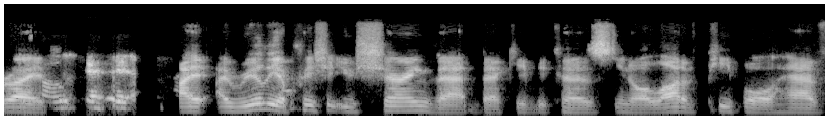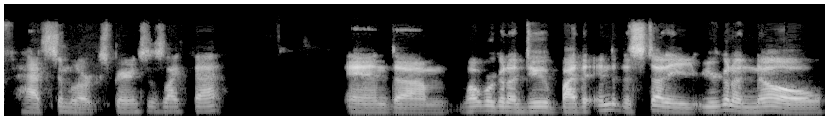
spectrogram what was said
Right. so- I, I really appreciate you sharing that, Becky, because you know a lot of people have had similar experiences like that. And um, what we're going to do by the end of the study, you're going to know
